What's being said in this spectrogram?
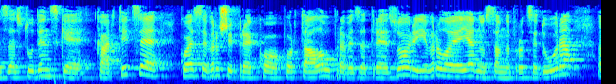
za studentske kartice koja se vrši preko portala Uprave za trezor i vrlo je jednostavna procedura. E,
